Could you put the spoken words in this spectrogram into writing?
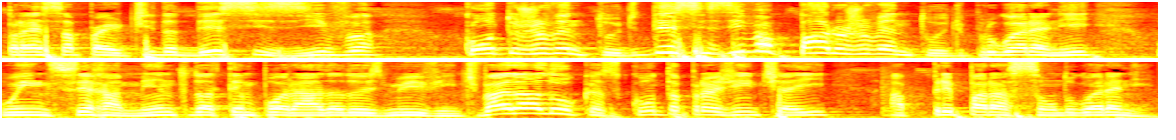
para essa partida decisiva contra o Juventude. Decisiva para o Juventude, para o Guarani, o encerramento da temporada 2020. Vai lá, Lucas, conta pra gente aí a preparação do Guarani.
